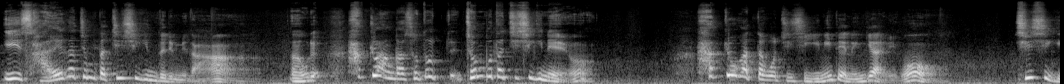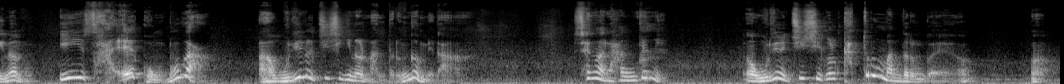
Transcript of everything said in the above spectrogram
어, 이 사회가 전부 다 지식인들입니다. 어, 우리 학교 안 가서도 전부 다 지식인이에요. 학교 갔다고 지식인이 되는 게 아니고 지식인은 이 사회 공부가 아, 우리를 지식인을 만드는 겁니다. 생활 환경이 어, 우리는 지식을 갖도록 만드는 거예요. 어.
